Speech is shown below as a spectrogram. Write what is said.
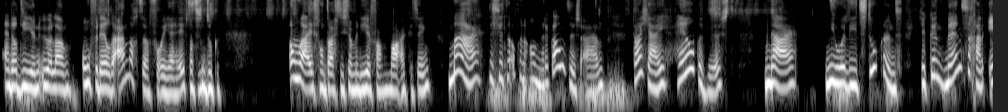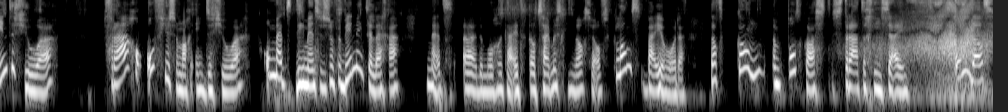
En dat die een uur lang onverdeelde aandacht voor je heeft. Dat is natuurlijk een onwijs fantastische manier van marketing. Maar er zit ook een andere kant dus aan. Dat jij heel bewust naar nieuwe leads toe kunt. Je kunt mensen gaan interviewen vragen of je ze mag interviewen. Om met die mensen dus een verbinding te leggen met uh, de mogelijkheid dat zij misschien wel zelfs klant bij je worden. Dat kan een podcaststrategie zijn. Om dat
